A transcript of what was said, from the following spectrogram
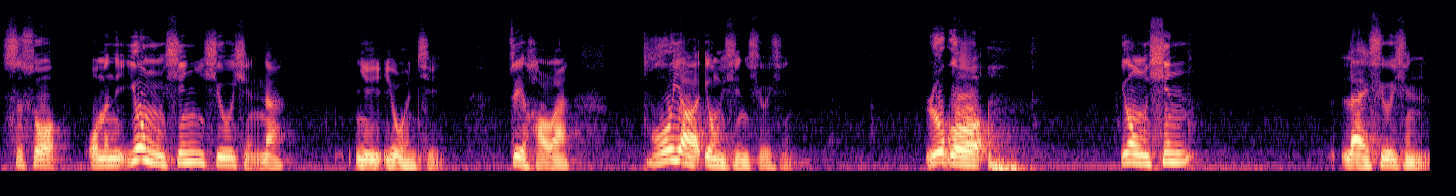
是说我们的用心修行呢。你有问题，最好啊，不要用心修行。如果用心来修行，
